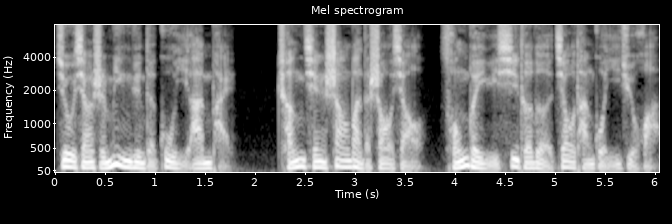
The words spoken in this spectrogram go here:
就像是命运的故意安排。成千上万的少校从未与希特勒交谈过一句话，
